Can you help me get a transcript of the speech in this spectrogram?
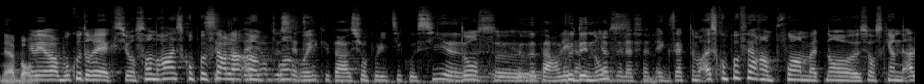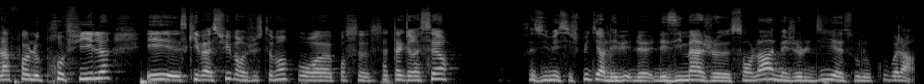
né à Bordeaux. Il va y avoir beaucoup de réactions. Sandra, est-ce qu'on peut faire là un point de cette récupération politique aussi euh, dont que veut parler que dénonce de la famille? Exactement. Est-ce qu'on peut faire un point maintenant euh, sur ce qui est à la fois le profil et ce qui va suivre justement pour, pour cet agresseur? Présumé, si je puis dire. Les, les, images sont là, mais je le dis sous le coup, voilà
